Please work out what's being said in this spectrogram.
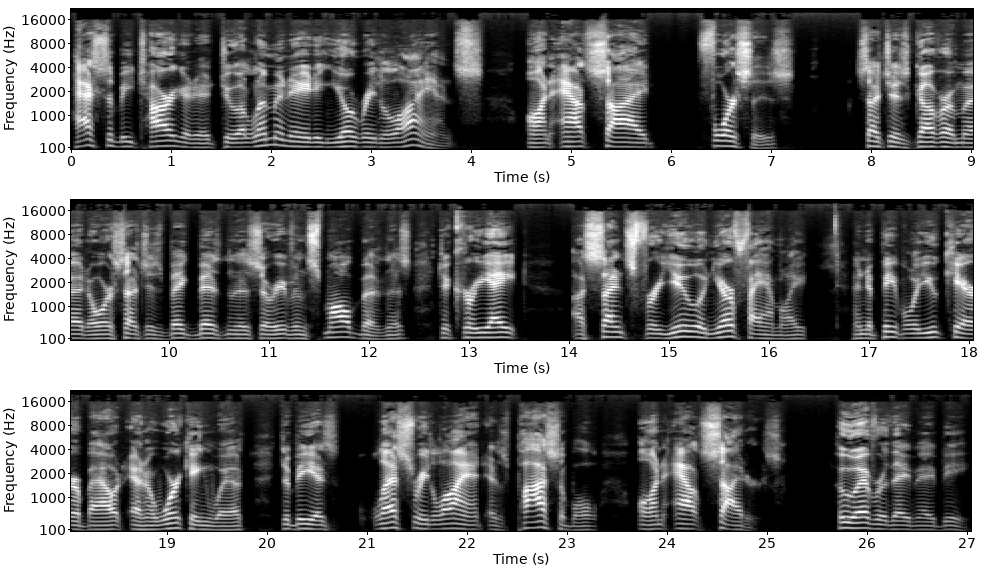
has to be targeted to eliminating your reliance on outside forces such as government or such as big business or even small business to create a sense for you and your family and the people you care about and are working with to be as less reliant as possible on outsiders, whoever they may be.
